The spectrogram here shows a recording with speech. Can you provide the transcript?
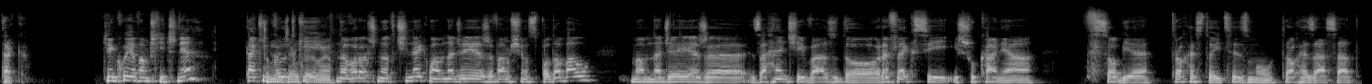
Tak. Dziękuję Wam ślicznie. Taki krótki, dziękujemy. noworoczny odcinek. Mam nadzieję, że Wam się spodobał. Mam nadzieję, że zachęci Was do refleksji i szukania w sobie trochę stoicyzmu, trochę zasad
